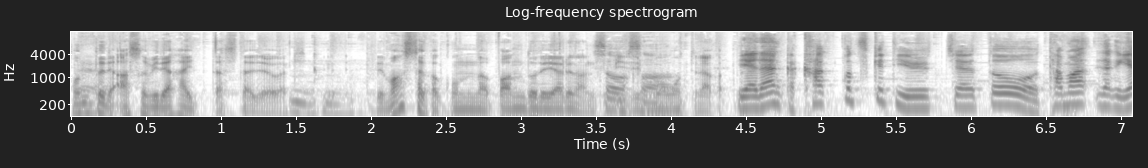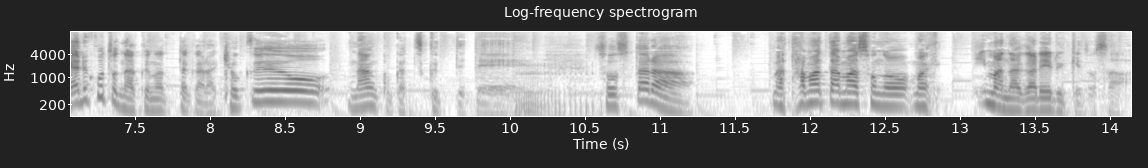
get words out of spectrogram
本当に遊びで入ったスタジオがきっかけうんうんでまさかこんなバンドでやるなんて自分も思ってなかっーいやなんかかっこつけて言っちゃうとたまなんかやることなくなったから曲を何個か作ってて、たうん。そしたら、まあ、たまたまその、まあ、今流れるけどさ、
